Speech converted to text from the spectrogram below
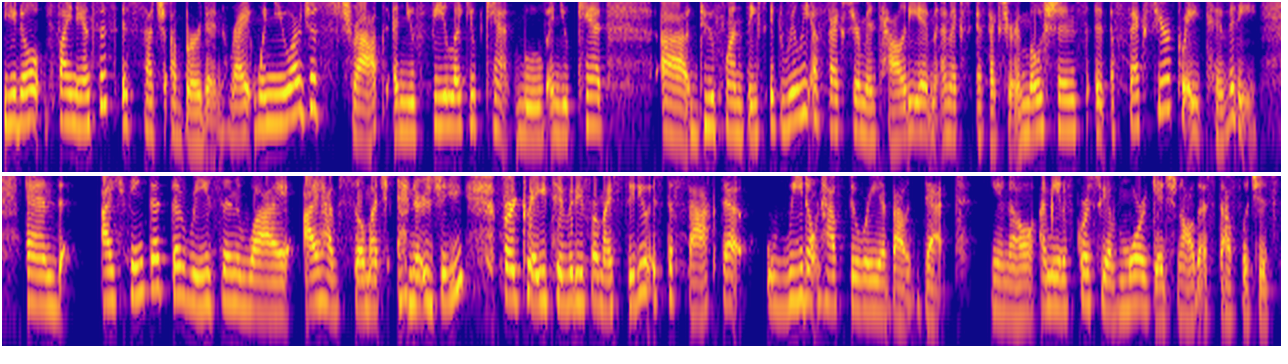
you know finances is such a burden right? When you are just strapped and you feel like you can't move and you can't uh, do fun things it really affects your mentality it affects affects your emotions it affects your creativity. And I think that the reason why I have so much energy for creativity for my studio is the fact that we don't have to worry about debt. You know, I mean, of course, we have mortgage and all that stuff, which is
